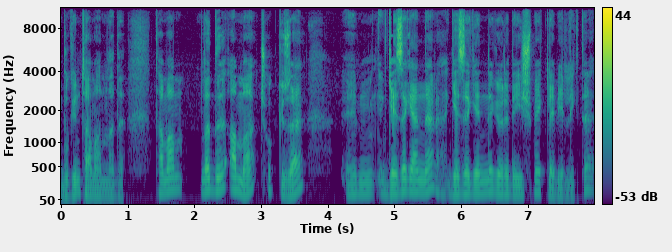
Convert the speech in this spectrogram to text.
bugün tamamladı. Tamamladı ama çok güzel gezegenler gezegenine göre değişmekle birlikte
